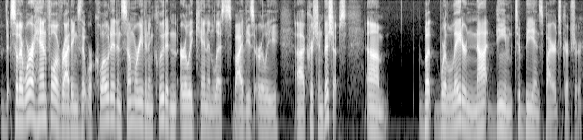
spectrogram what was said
th- so there were a handful of writings that were quoted, and some were even included in early canon lists by these early uh, Christian bishops, um, but were later not deemed to be inspired scripture.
